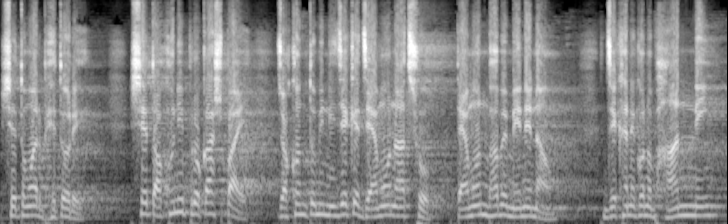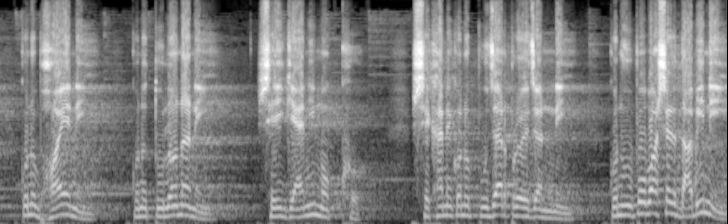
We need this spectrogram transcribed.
সে তোমার ভেতরে। সে তখনই প্রকাশ পায় যখন তুমি নিজেকে যেমন আছো, তেমনভাবে মেনে নাও। যেখানে কোনো ভান নেই, কোনো ভয় নেই, কোনো তুলনা নেই, সেই জ্ঞানই মোক্ষ। সেখানে কোনো পূজার প্রয়োজন নেই, কোনো উপবাসের দাবি নেই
